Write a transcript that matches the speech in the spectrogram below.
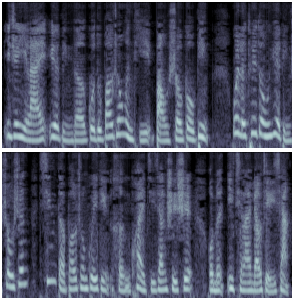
一直以来，月饼的过度包装问题饱受诟病。为了推动月饼瘦身，新的包装规定很快即将实施。我们一起来了解一下。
